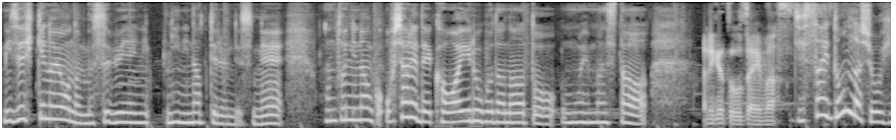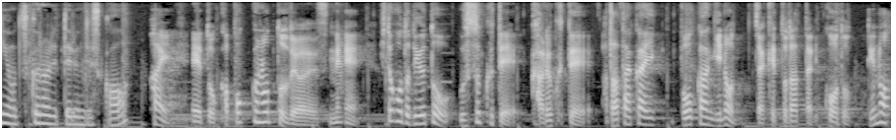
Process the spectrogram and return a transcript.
水引のような結び目にになってるんですね。本当になんかおしゃれで可愛いロゴだなと思いましたありがとうございます。実際どんな商品を作られてるんですか？はい、えっ、とカポックノットではですね、一言で言うと薄くて軽くて暖かい防寒着のジャケットだったりコートっていうのを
